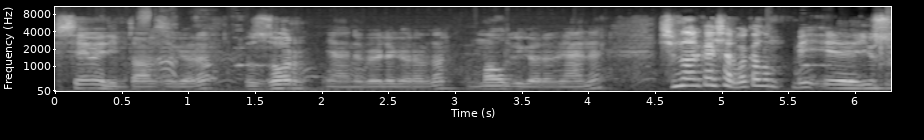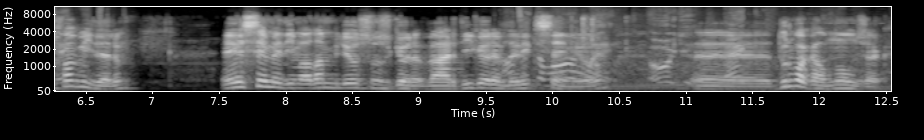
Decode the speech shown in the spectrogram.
sevmediğim tarzı görev. Zor yani böyle görevler. Mal bir görev yani. Şimdi arkadaşlar bakalım bir e, Yusuf'a bir gidelim. En sevmediğim adam biliyorsunuz göre verdiği görevleri hiç sevmiyorum. Ee, dur bakalım ne olacak.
